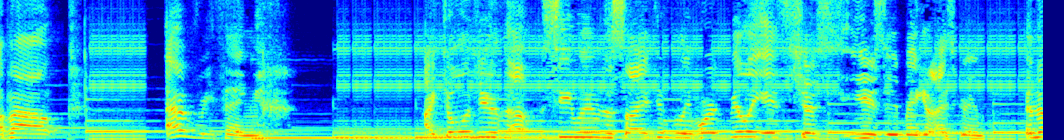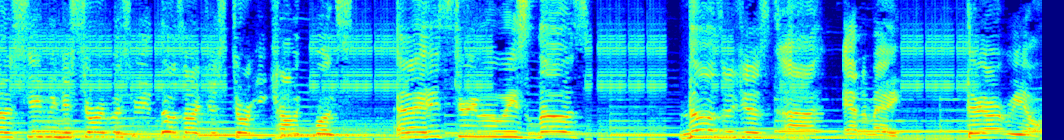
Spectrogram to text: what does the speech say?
about everything. I told you that seaweed was scientifically important. Really, it's just used to make an ice cream. And those seaweed storybooks, those are just dorky comic books. And the history movies, those, those are just uh, anime. They aren't real.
